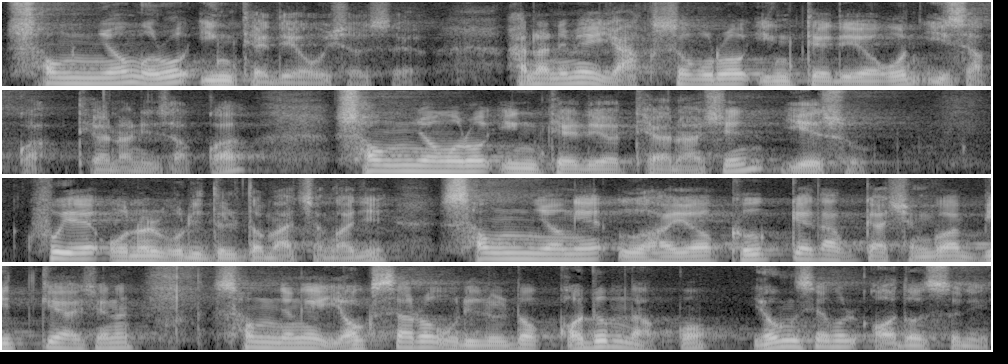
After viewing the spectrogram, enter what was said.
성령으로 잉태되어 오셨어요. 하나님의 약속으로 잉태되어 온 이삭과 태어난 이삭과 성령으로 잉태되어 태어나신 예수. 후에 오늘 우리들도 마찬가지 성령에 의하여 그 깨닫게 하신 것과 믿게 하시는 성령의 역사로 우리들도 거듭났고 영생을 얻었으니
